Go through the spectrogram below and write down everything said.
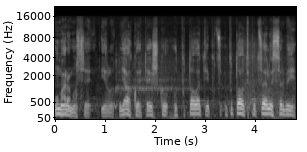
umaramo se, jer jako je teško putovati, putovati po celoj Srbiji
